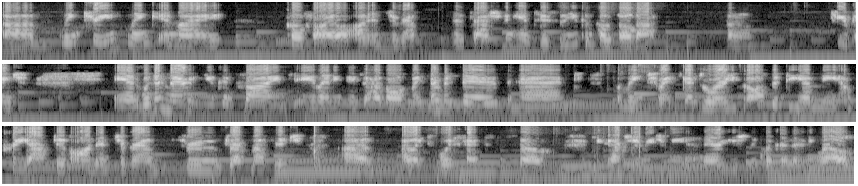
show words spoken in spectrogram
um, Linktree link in my profile on Instagram. It's Ashton Cantu, so you can post all that um, to your page. And within there, you can find a landing page that has all of my services and a link to my scheduler. You can also DM me. I'm pretty active on Instagram through direct message. Um, I like to voice text, so you can actually reach me in there usually quicker than anywhere else.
